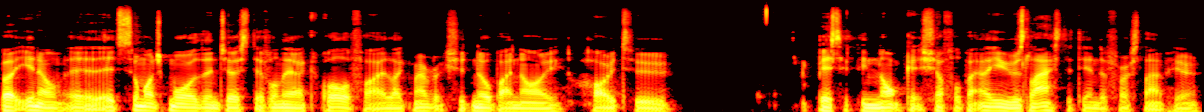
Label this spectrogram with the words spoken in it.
but you know, it's so much more than just if only I could qualify. Like Maverick should know by now how to basically not get shuffled back. He was last at the end of first lap here.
